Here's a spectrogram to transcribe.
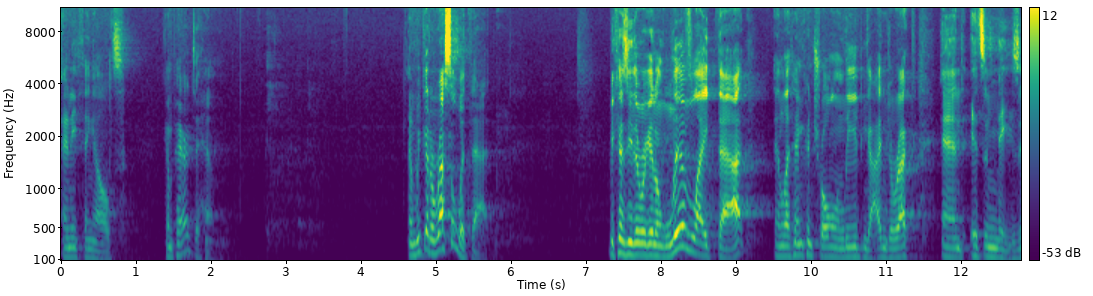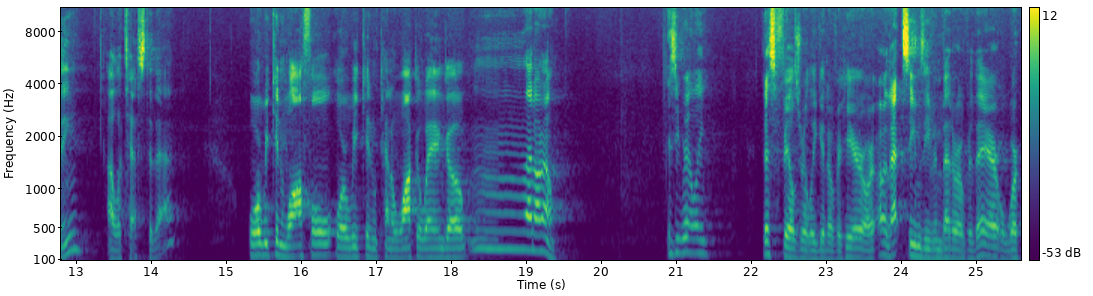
anything else compared to him. And we got to wrestle with that. Because either we're going to live like that and let him control and lead and guide and direct, and it's amazing. I'll attest to that. Or we can waffle, or we can kind of walk away and go, mm, I don't know. Is he really? This feels really good over here, or oh, that seems even better over there, or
